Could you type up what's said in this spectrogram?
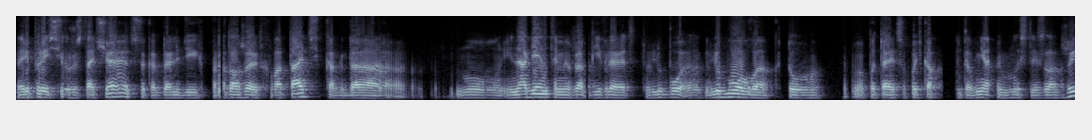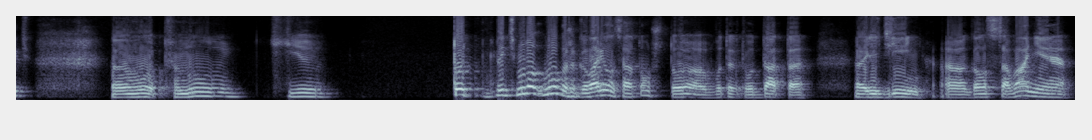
репрессии ужесточаются, когда люди их продолжают хватать, когда ну, инагентами уже объявляют любого, любого, кто пытается хоть какую-то внятную мысль изложить. А, вот. Ну, и... То, ведь много, много же говорилось о том, что вот эта вот дата или день а, голосования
